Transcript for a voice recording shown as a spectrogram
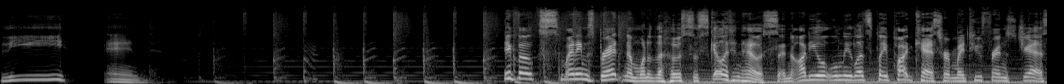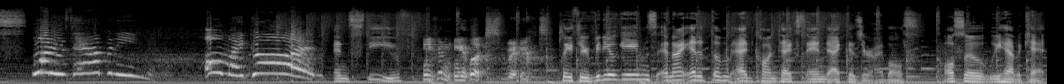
The end. Hey folks, my name's Brett and I'm one of the hosts of Skeleton House, an audio only Let's Play podcast where my two friends Jess What is happening? Oh my god! and Steve Even he looks spooked. play through video games and I edit them, add context, and act as your eyeballs. Also, we have a cat.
